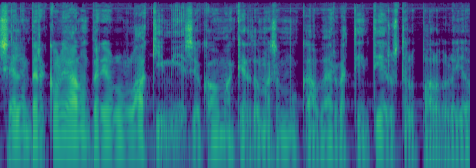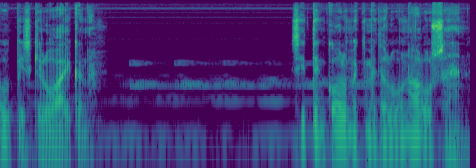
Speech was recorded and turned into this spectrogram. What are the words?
Schellenberg oli alun perin ollut lakimies, joka oman kertomansa mukaan värvättiin tiedustelupalvelu jo opiskeluaikana. Sitten 30-luvun alussa hän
